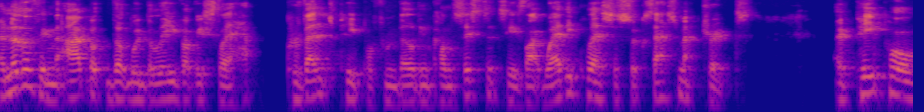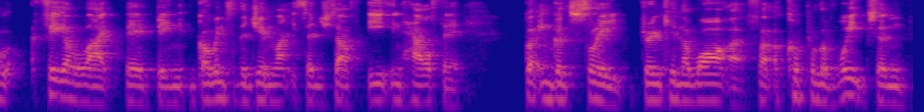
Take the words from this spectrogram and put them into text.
Another thing that I that we believe obviously prevents people from building consistencies, like where they place the success metrics. If people feel like they've been going to the gym, like you said yourself, eating healthy, getting good sleep, drinking the water for a couple of weeks, and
